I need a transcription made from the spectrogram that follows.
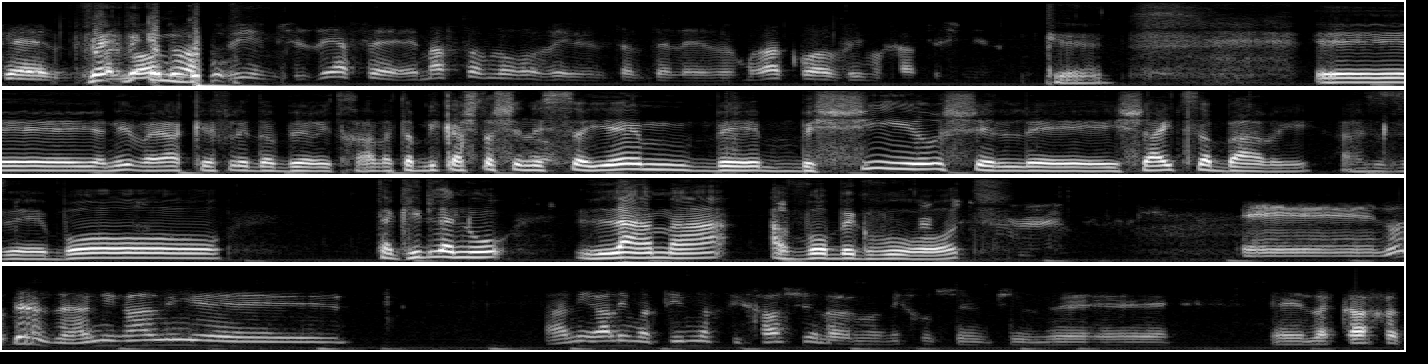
כן, הם מאוד אוהבים, שזה יפה, הם אף פעם לא רבים, אם שמת לב, הם רק אוהבים אחד את השנייה. כן. אה, יניב, היה כיף לדבר איתך, ואתה ביקשת שנסיים בשיר של אה, שי צברי, אז אה, בוא תגיד לנו למה אבוא בגבורות. לא יודע, זה היה נראה לי... היה נראה לי מתאים לשיחה שלנו, אני חושב, שזה לקחת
